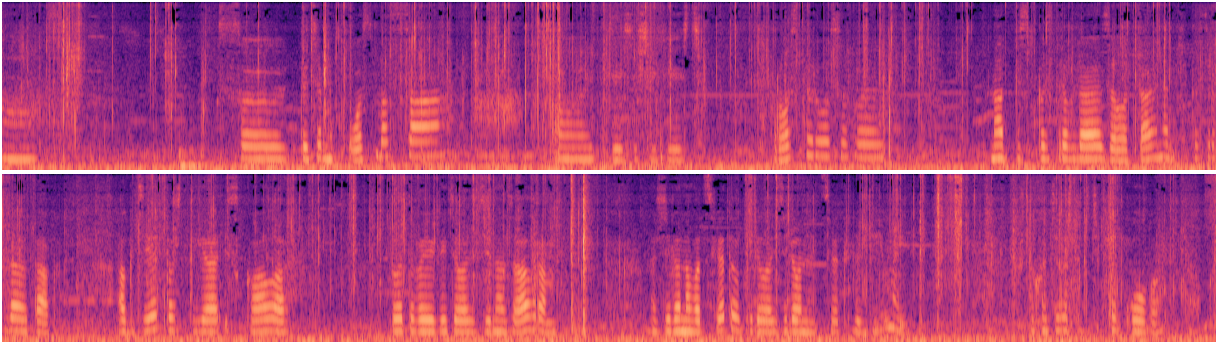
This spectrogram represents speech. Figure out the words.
А, с темы космоса. А, здесь еще есть просто розовая. Надпись «Поздравляю», золотая надпись «Поздравляю». Так, а где то, что я искала? До этого я видела с динозавром зеленого цвета. У Кирилла зеленый цвет любимый. Что хотела что-то типа такого. Так.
